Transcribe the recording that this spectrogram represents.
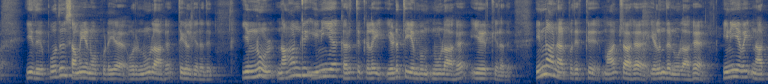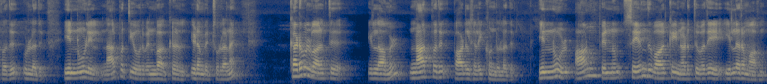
இது பொது சமய நோக்குடைய ஒரு நூலாக திகழ்கிறது. இந்நூல் நான்கு இனிய கருத்துக்களை எடுத்து எம்பும் நூலாக ஏற்கிறது. இன்னா நாற்பதிற்கு மாற்றாக எழுந்த நூலாக இனியவை நாற்பது உள்ளது. இந்நூலில் நாற்பத்தி ஓரு வெண்பாக்கள் இடம்பெற்றுள்ளன. கடவுள் வாழ்த்து இல்லாமல் நாற்பது பாடல்களை கொண்டுள்ளது. இந்நூல் ஆணும் பெண்ணும் சேர்ந்து வாழ்க்கை நடத்துவதே இல்லறமாகும்.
